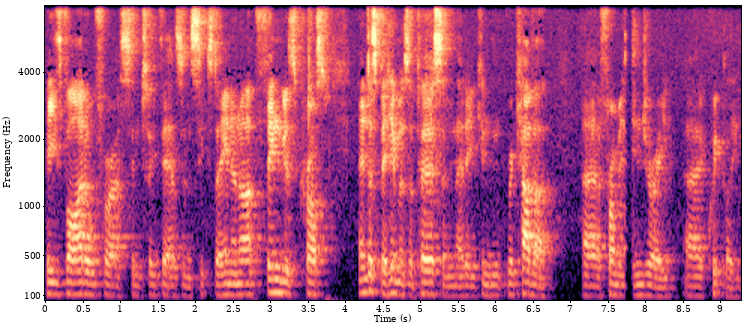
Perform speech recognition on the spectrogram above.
he's vital for us in 2016, and I fingers crossed, and just for him as a person that he can recover uh, from his injury uh, quickly.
